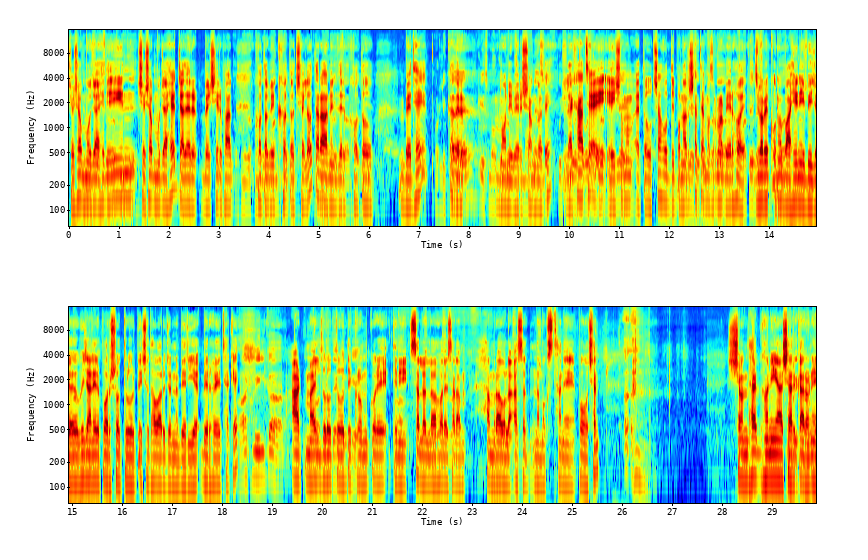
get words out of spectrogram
সেসব মুজাহিদিন, সেসব মুজাহিদ যাদের বেশিরভাগ ক্ষতবিক্ষত ছিল, তারা নিজেদের ক্ষত বেঁধে তাদের মনিবের সঙ্গতে লেখা আছে এই সময় এত উৎসাহ উদ্দীপনার সাথে মুসলমান বের হয়। যেভাবে কোনো বাহিনী বিজয় অভিযানের পর শত্রুর পিছু ধাওয়ার জন্য বেরিয়ে বের হয়ে থাকে। আট মাইল দূরত্ব অতিক্রম করে তিনি সাল্লাহ সাল্লাম হামরাউল আসাদ নামক স্থানে পৌঁছান। সন্ধ্যা ঘনিয়ে আসার কারণে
